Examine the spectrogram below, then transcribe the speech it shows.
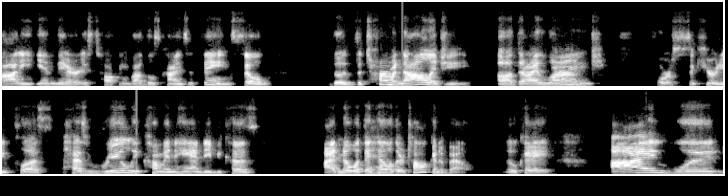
body in there is talking about those kinds of things. So the the terminology uh, that I learned for Security Plus has really come in handy because I know what the hell they're talking about. Okay, I would.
